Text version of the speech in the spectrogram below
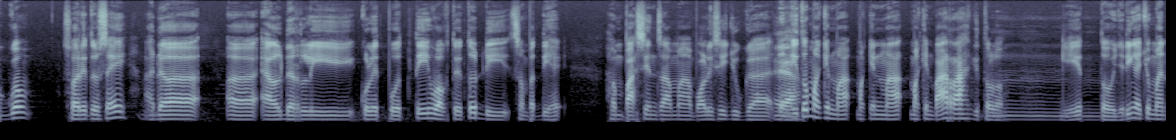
gue sorry to say ada eh, elderly kulit putih waktu itu di sempat dihempasin sama polisi juga dan Iya. itu makin ma- makin ma- makin parah gitu loh. Hmm. Gitu. Jadi nggak cuman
